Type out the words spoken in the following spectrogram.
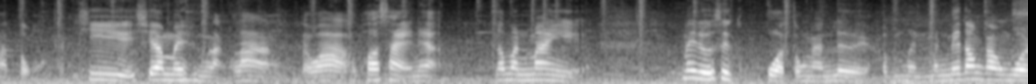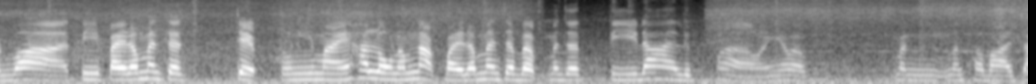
มาตรงที่เชื่อมไปถึงหลังล่าง แต่ว่าพอใส่เนี่ยแล้วมันไม่ไม่รู้สึกปวดตรงนั้นเลยครับเหมือนมันไม่ต้องกังวลว่าตีไปแล้วมันจะ เจ็บตรงนี้ไหมถ้าลงน้ำหนักไปแล้วมันจะแบบมันจะตีได้หรือเปล่าอย่างเงี้ยแบบมันมันสบายใจ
